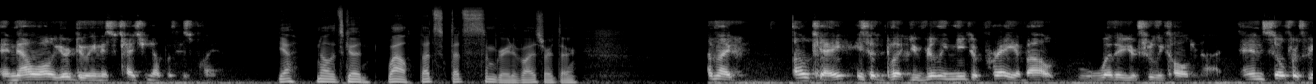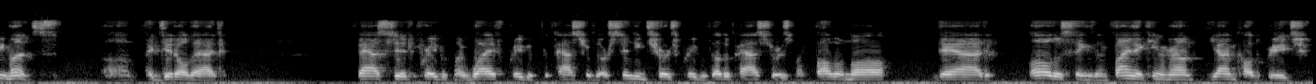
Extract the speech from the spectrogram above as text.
And now all you're doing is catching up with His plan. No, that's good. Wow, that's that's some great advice right there. I'm like, okay. He said, but you really need to pray about whether you're truly called or not. And so for three months, um, I did all that fasted, prayed with my wife, prayed with the pastor of our sending church, prayed with other pastors, my father in law, dad, all those things. And finally, I came around, yeah, I'm called to preach.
